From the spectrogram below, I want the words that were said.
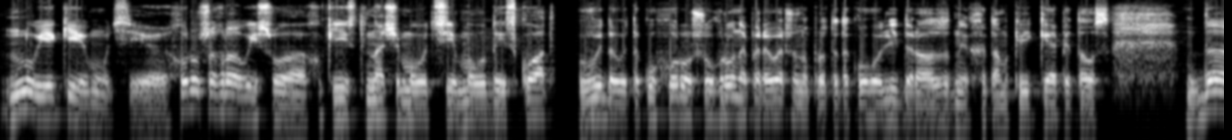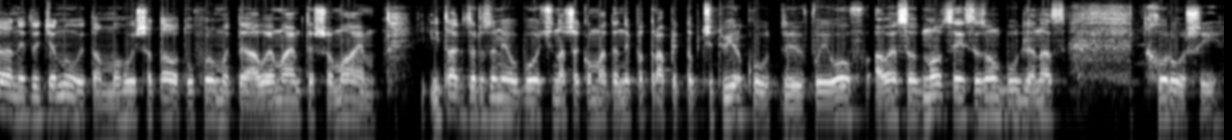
Ну, які емоції? Хороша гра вийшла. Хокеїсти наші молодці, молодий склад. Видали таку хорошу гру неперевершену проти такого лідера з них там Quick Capitals. Да, не дотягнули там, могли шатаут оформити, але маємо те, що маємо. І так зрозуміло було, що наша команда не потрапить топ-4 в плей-офф, але все одно цей сезон був для нас хороший.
